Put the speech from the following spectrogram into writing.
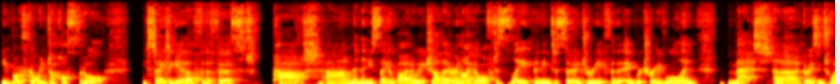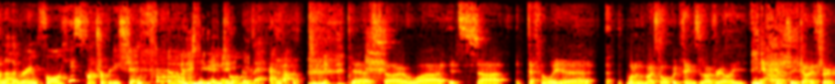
you both go into hospital, you stay together for the first part, um, and then you say goodbye to each other, and I go off to sleep and into surgery for the egg retrieval, and Matt uh, goes into another room for his contribution. What do you Yeah, yeah. Yeah, so uh, it's uh, definitely uh one of the most awkward things that I've really had to go through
